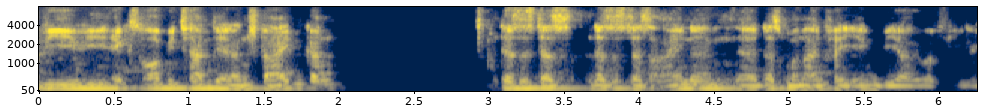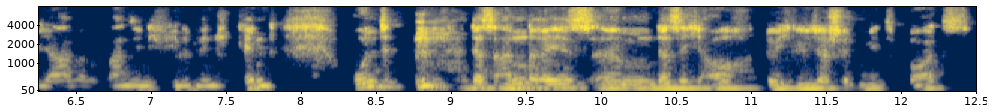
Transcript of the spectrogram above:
wie, wie exorbitant der dann steigen kann. Das ist das, das ist das eine, äh, dass man einfach irgendwie ja über viele Jahre wahnsinnig viele Menschen kennt. Und das andere ist, ähm, dass ich auch durch Leadership Meet Sports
